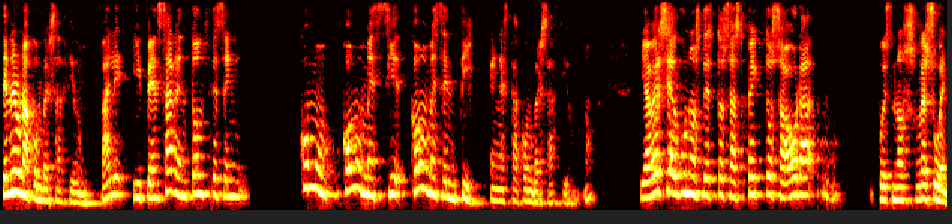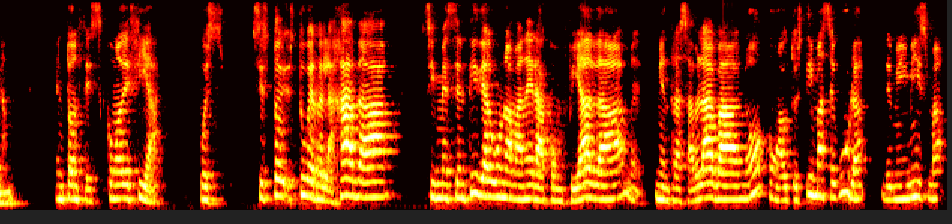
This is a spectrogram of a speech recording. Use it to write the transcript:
tener una conversación, ¿vale? Y pensar entonces en cómo, cómo, me, cómo me sentí en esta conversación, ¿no? Y a ver si algunos de estos aspectos ahora pues nos resuenan. Entonces, como decía, pues si estoy, estuve relajada, si me sentí de alguna manera confiada mientras hablaba, ¿no? Con autoestima segura de mí misma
